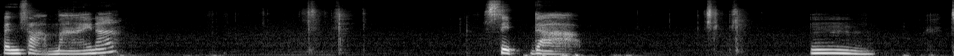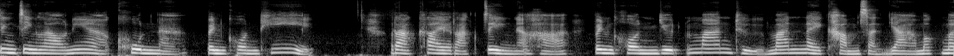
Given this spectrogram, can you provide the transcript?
เป็นสามไม้นะสิบดาบ อืม จริงๆ แล้วเนี่ย คุณน่ะ เป็นคนที่ รักใครรักจริงนะคะ เป็นคนยึดมั่นถือมั่นในคำสัญญาม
